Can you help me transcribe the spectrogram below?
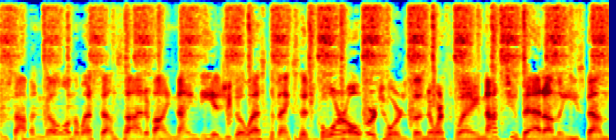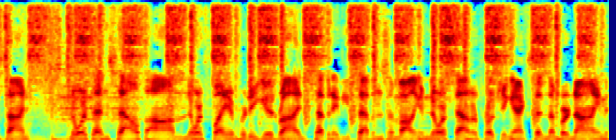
Some stop and go on the westbound side of I-90 as you go west of exit 4 over towards the Northway. Not too bad on the eastbound side. North and south on the Northway, a pretty good ride. 787's in volume northbound approaching exit number 9. A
